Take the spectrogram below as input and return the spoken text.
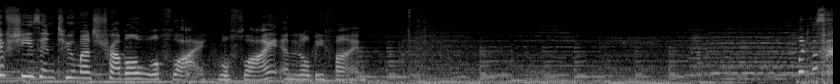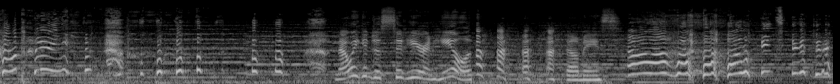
if she's in too much trouble, we'll fly. We'll fly and it'll be fine. What is happening? now we can just sit here and heal. Dummies. we did it.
